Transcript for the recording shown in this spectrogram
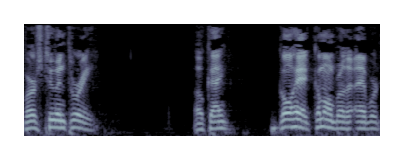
verse 2 and 3. Okay? Go ahead. Come on, Brother Edward.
